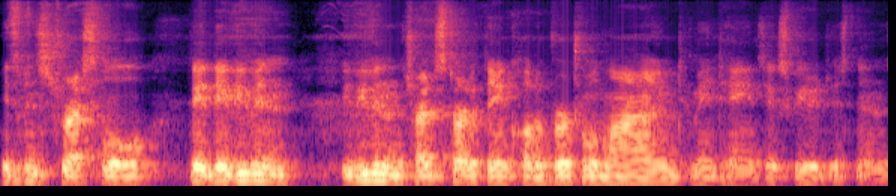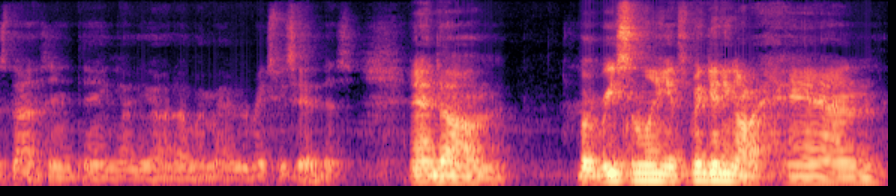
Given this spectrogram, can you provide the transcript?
It's been stressful. They, they've even they've even tried to start a thing called a virtual line to maintain six feet of distance. That same thing, yada yada. My manager makes me say this, and um, but recently it's been getting out of hand.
